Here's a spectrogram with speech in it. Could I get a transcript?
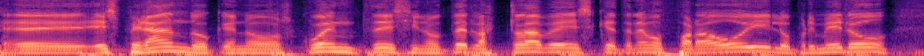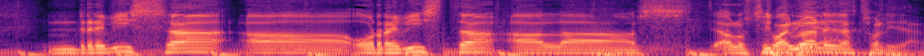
Eh, esperando que nos cuentes y nos des las claves que tenemos para hoy. Lo primero, revisa ah, o revista a, las, a los titulares de actualidad.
